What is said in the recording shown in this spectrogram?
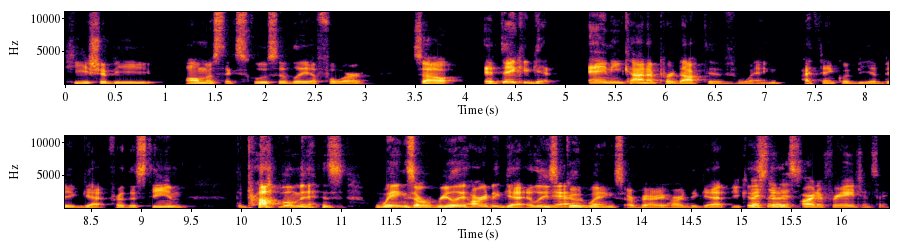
he should be almost exclusively a four. So if they could get any kind of productive wing, I think would be a big get for this team. The problem is wings are really hard to get. At least yeah. good wings are very hard to get because especially this part of free agency.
